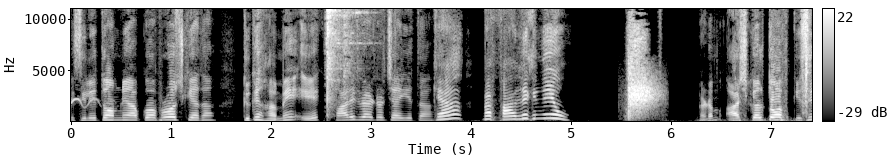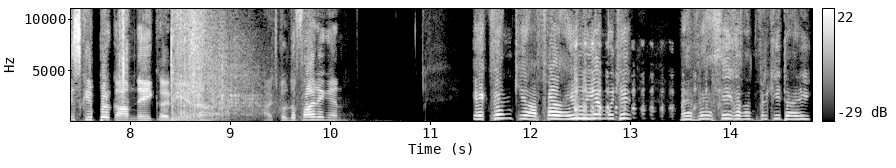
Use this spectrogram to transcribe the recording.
इसीलिए तो हमने आपको अप्रोच किया था क्योंकि हमें एक फारिग राइटर चाहिए था। क्या? मैं फारिग नहीं हूँ। मैडम आजकल तो आप किसी स्क्रिप्ट पर काम नहीं कर रही है ना आजकल तो फारिग है एक फ़िल्म की ऑफ़र आई हुई है मुझे। मैं वैसे ही गजनफर की डायरी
